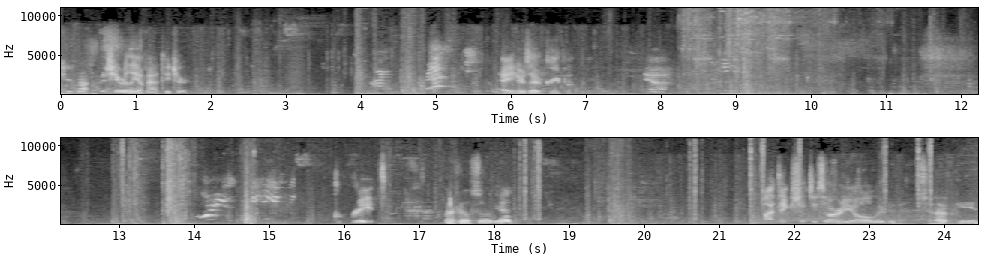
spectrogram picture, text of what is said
She's not. Is she really a math teacher? Hey, here's a green. Yeah. Great. I feel so good. I think Shifty's already all looted. Shut up, kid.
